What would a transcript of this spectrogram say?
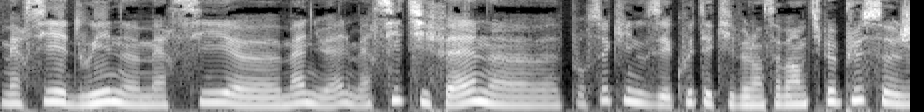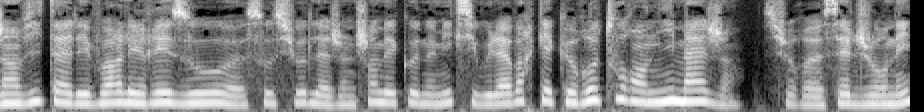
Merci Edwin, merci euh, Manuel, merci Tiffaine. Euh, pour ceux qui nous écoutent et qui veulent en savoir un petit peu plus, euh, j'invite à aller voir les réseaux sociaux de la Jeune Chambre économique si vous voulez avoir quelques retours en images sur cette journée.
